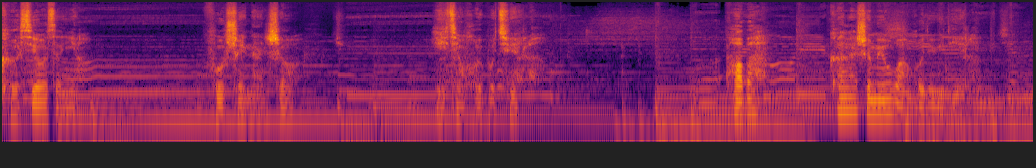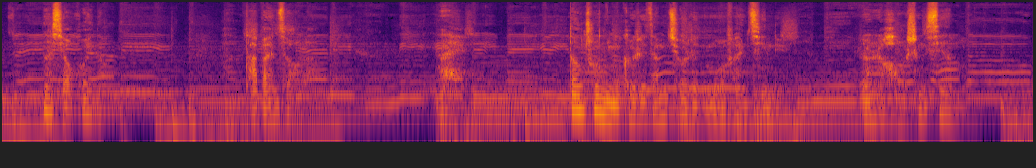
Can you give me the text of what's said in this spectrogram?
可惜又怎样？覆水难收，已经回不去了。好吧，看来是没有挽回的余地了。那小慧呢？她搬走了。哎，当初你们可是咱们圈里的模范情侣，让人好生羡慕。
